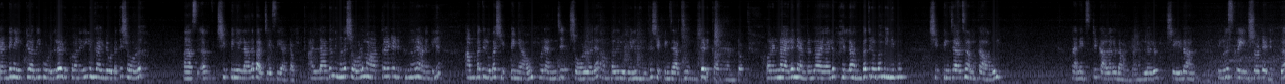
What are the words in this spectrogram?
രണ്ട് നെയ്റ്റും അതിൽ കൂടുതലും എടുക്കുവാണെങ്കിൽ നിങ്ങൾക്ക് അതിന്റെ കൂട്ടത്തിൽ ഷോൾ ഷിപ്പിംഗ് ഇല്ലാതെ പർച്ചേസ് ചെയ്യാം കേട്ടോ അല്ലാതെ നിങ്ങൾ ഷോൾ മാത്രമായിട്ട് എടുക്കുന്നവരാണെങ്കിൽ അമ്പത് രൂപ ഷിപ്പിംഗ് ആവും. ഒരു അഞ്ച് ഷോൾ വരെ അമ്പത് രൂപയിൽ നിങ്ങൾക്ക് ഷിപ്പിംഗ് ചാർജ് ഉണ്ട് എടുക്കാവുന്നതാണ് കേട്ടോ ഒരെണ്ണം ആയാലും രണ്ടെണ്ണം ആയാലും എല്ലാം അൻപത് രൂപ മിനിമം ഷിപ്പിംഗ് ചാർജ് നമുക്ക് നമുക്കാകും നെക്സ്റ്റ് കളർ ഇതാണ് നല്ലൊരു ഷെയ്ഡാണ് നിങ്ങൾ സ്ക്രീൻഷോട്ട് എടുക്കുക.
